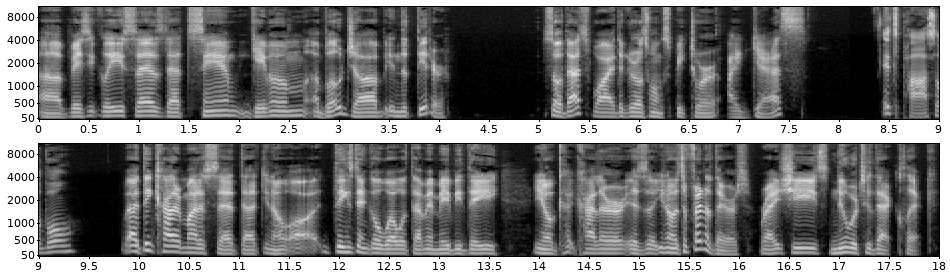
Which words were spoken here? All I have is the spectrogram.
Uh, basically, says that Sam gave him a blowjob in the theater. So that's why the girls won't speak to her, I guess. It's possible. I think Kyler might have said that you know uh, things didn't go well with them, and maybe they, you know, Kyler is a, you know is a friend of theirs, right? She's newer to that clique,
